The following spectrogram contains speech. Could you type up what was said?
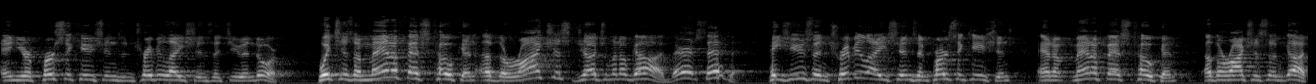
in your persecutions and tribulations that you endure which is a manifest token of the righteous judgment of God. There it says it. He's using tribulations and persecutions and a manifest token of the righteousness of God,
